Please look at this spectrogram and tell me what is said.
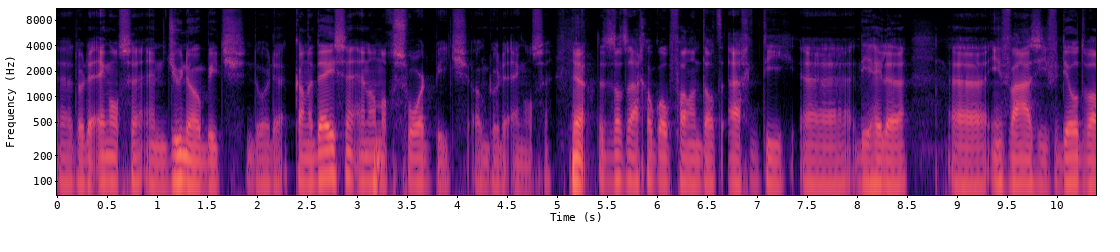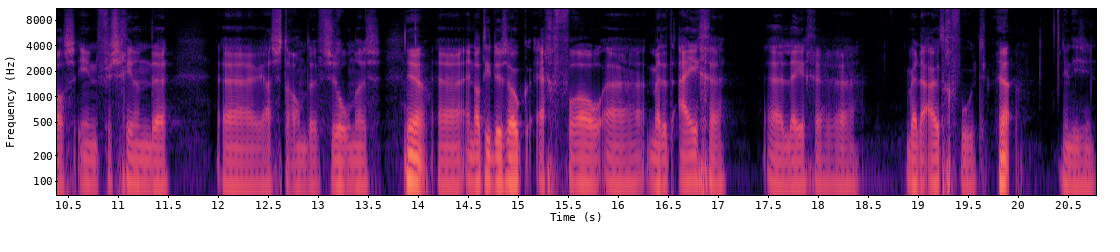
eh, door de Engelsen en Juno Beach door de Canadezen. En dan nog Sword Beach ook door de Engelsen. Ja. Dus dat is eigenlijk ook opvallend dat eigenlijk die, eh, die hele eh, invasie verdeeld was in verschillende ja, stranden, zones. Ja. En dat die dus ook echt vooral met het eigen leger werden uitgevoerd. Ja. In die zin.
